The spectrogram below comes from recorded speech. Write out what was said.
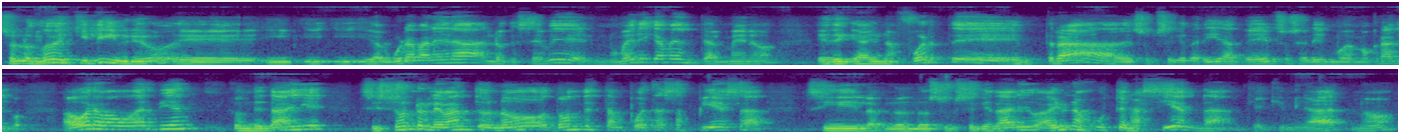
Son los dos equilibrios eh, y, de alguna manera lo que se ve numéricamente al menos es de que hay una fuerte entrada de subsecretarías del socialismo democrático. Ahora vamos a ver bien, con detalle, si son relevantes o no, dónde están puestas esas piezas, si los subsecretarios, hay un ajuste en Hacienda que hay que mirar, ¿no?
